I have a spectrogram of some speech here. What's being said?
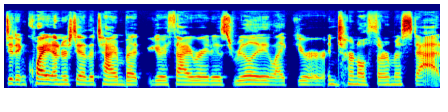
didn't quite understand the time, but your thyroid is really like your internal thermostat.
